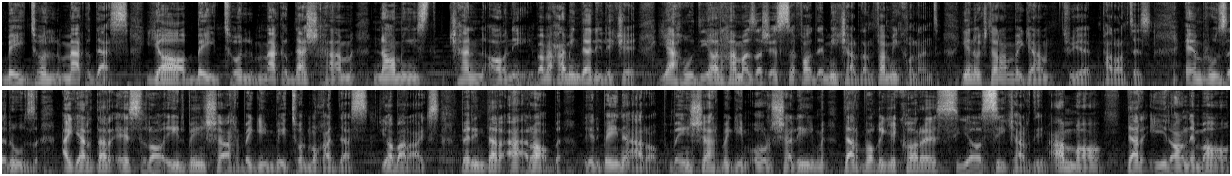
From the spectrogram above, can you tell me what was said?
بیت المقدس یا بیت المقدش هم نامی است کنعانی و به همین دلیله که یهودیان هم ازش استفاده می‌کردند و می‌کنند. یه نکته بگم توی پرانتز. امروز روز اگر در اسرائیل به این شهر بگیم بیت المقدس یا برعکس بریم در اعراب یعنی بین اعراب به این شهر بگیم اورشلیم در واقع یه کار سیاسی کردیم. کردیم اما در ایران ما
